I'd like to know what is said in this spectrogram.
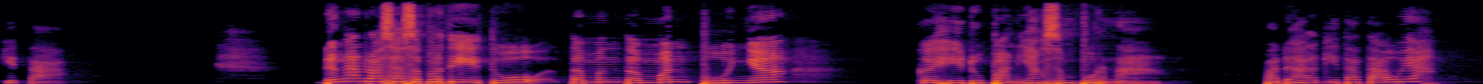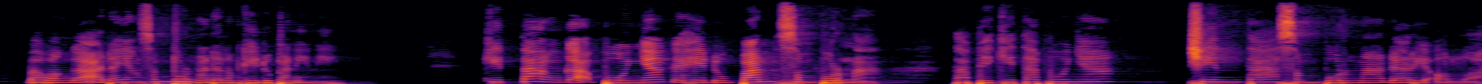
kita. Dengan rasa seperti itu, teman-teman punya kehidupan yang sempurna. Padahal kita tahu ya, bahwa nggak ada yang sempurna dalam kehidupan ini. Kita nggak punya kehidupan sempurna, tapi kita punya cinta sempurna dari Allah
